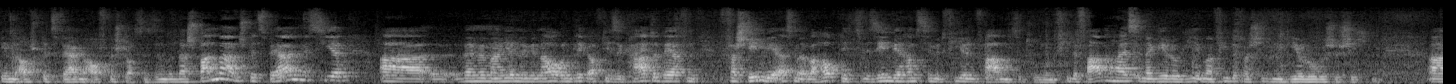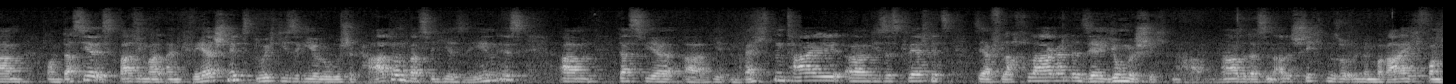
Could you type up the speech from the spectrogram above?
eben auf Spitzbergen aufgeschlossen sind. Und das Spannende an Spitzbergen ist hier, äh, wenn wir mal hier einen genaueren Blick auf diese Karte werfen, verstehen wir erstmal überhaupt nichts. Wir sehen, wir haben es hier mit vielen Farben zu tun. Und viele Farben heißt in der Geologie immer viele verschiedene geologische Schichten. Und das hier ist quasi mal ein Querschnitt durch diese geologische Karte. Und was wir hier sehen ist, ähm, dass wir äh, hier im rechten Teil äh, dieses Querschnitts sehr flachlagernde, sehr junge Schichten haben. Also das sind alles Schichten so in einem Bereich von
